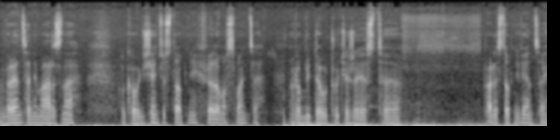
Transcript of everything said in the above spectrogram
W ręce nie marznę. Około 10 stopni. Wiadomo, słońce robi to uczucie, że jest e, parę stopni więcej.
